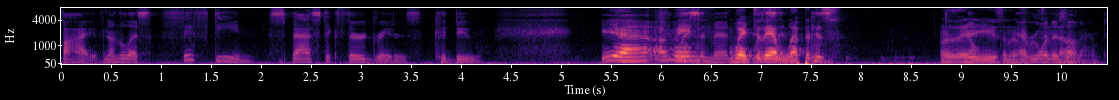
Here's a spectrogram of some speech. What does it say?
five, nonetheless 15 spastic third graders could do. Yeah, I mean. Listen, man, Wait, do they have weapons? Or are they No, using their Everyone is no? unarmed.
